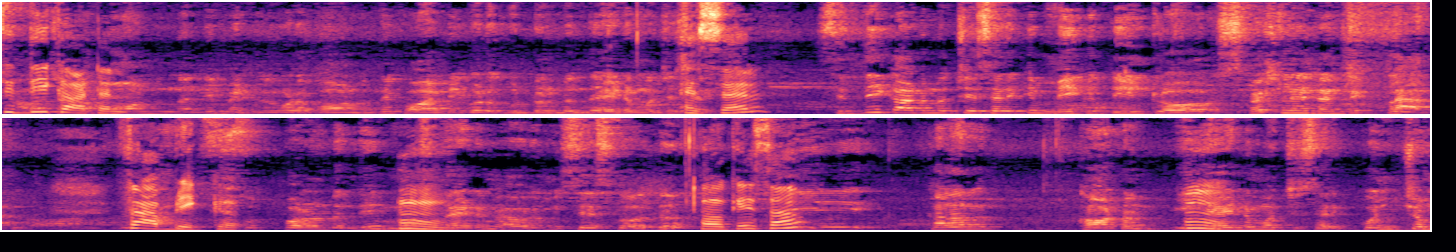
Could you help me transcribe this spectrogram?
సిద్ధి కాటన్. బాగుంటుందండి మెటీరియల్ కూడా బాగుంటుంది క్వాలిటీ కూడా గుడ్ ఉంటుంది ఐటమ్. వచ్చేసరికి. సిద్ధి కాటన్ వచ్చేసరికి మీకు దీంట్లో స్పెషల్ ఏంటంటే క్లాత్ ఫ్యాబ్రిక్ సూపర్ ఉంటుంది. మస్త్ ఐటమ్ ఎవరు మిస్ చేసుకోవద్దు. ఓకే సార్ కలర్ కాటన్ ఈ ఐటమ్ వచ్చేసరికి కొంచెం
